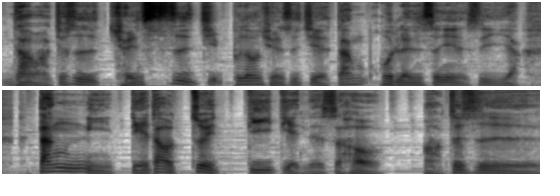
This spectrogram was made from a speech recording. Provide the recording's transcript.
你知道吗？就是全世界，不说全世界，当或人生也是一样。当你跌到最低点的时候啊，这是，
